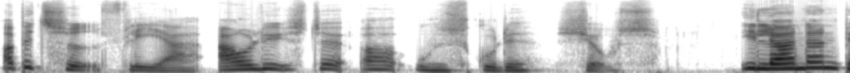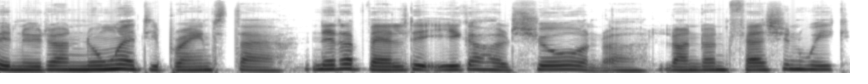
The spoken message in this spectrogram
og betød flere aflyste og udskudte shows. I London benytter nogle af de brands, der netop valgte ikke at holde show under London Fashion Week,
